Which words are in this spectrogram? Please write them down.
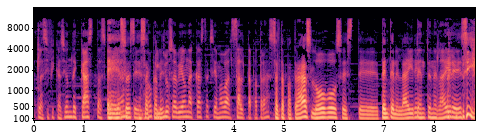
clasificación de castas que Eso es, exactamente. incluso había una casta que se llamaba salta para atrás. Salta para atrás, lobos, este, tente en el aire. Tente en el aire, sí.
